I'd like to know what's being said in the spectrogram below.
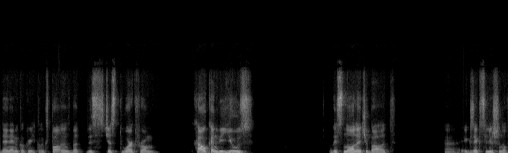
dynamical critical exponents, but this just work from how can we use this knowledge about uh, exact solution of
